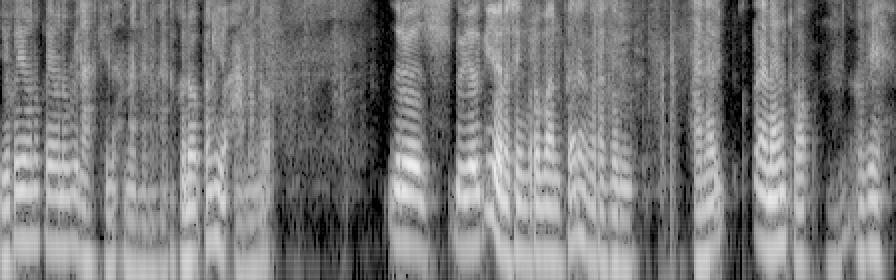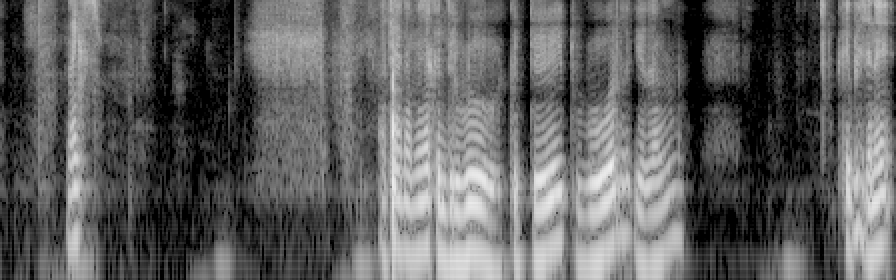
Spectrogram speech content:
Yo kaya ono kaya ono kuwi aman kan. Kono bang yo aman kok. Terus duyul ki yo sing perempuan bareng ora anak lanang tok oke next. Ada yang namanya gendruwo gede dhuwur ireng iki biasanya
